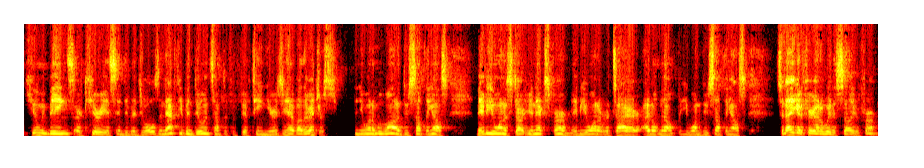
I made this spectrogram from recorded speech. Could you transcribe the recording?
human beings are curious individuals. And after you've been doing something for 15 years, you have other interests and you want to move on and do something else. Maybe you want to start your next firm. Maybe you want to retire. I don't know, but you want to do something else. So now you got to figure out a way to sell your firm.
